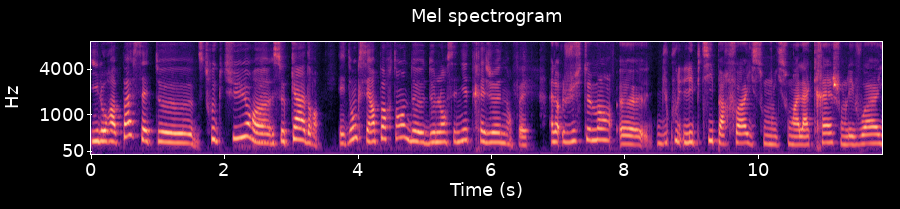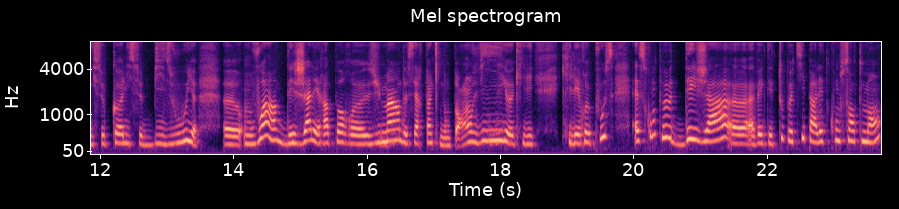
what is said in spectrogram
il n'aura pas cette euh, structure, euh, ce cadre. Et donc, c'est important de, l'enseigner très jeune, en fait. Alors justement, euh, du coup, les petits, parfois, ils sont, ils sont à la crèche, on les voit, ils se collent, ils se bisouillent. Euh, on voit hein, déjà les rapports euh, humains de certains qui n'ont pas envie, qui, qui les repoussent. Est-ce qu'on peut déjà, avec des tout petits, parler de consentement?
